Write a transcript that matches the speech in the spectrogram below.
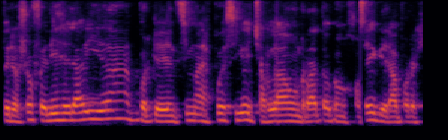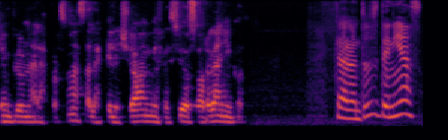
pero yo feliz de la vida, porque encima después iba y charlaba un rato con José, que era, por ejemplo, una de las personas a las que le llevaban mis residuos orgánicos. Claro, entonces tenías,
